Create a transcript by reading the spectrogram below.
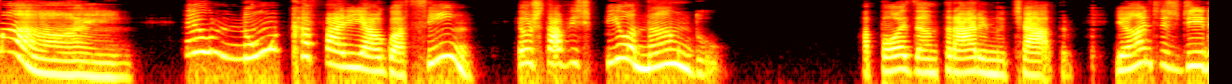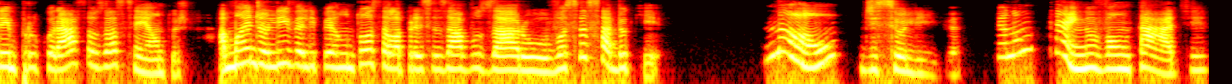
Mãe, eu nunca faria algo assim. Eu estava espionando. Após entrarem no teatro e antes de irem procurar seus assentos, a mãe de Olivia lhe perguntou se ela precisava usar o você sabe o quê. Não, disse Olivia. Eu não tenho vontade.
